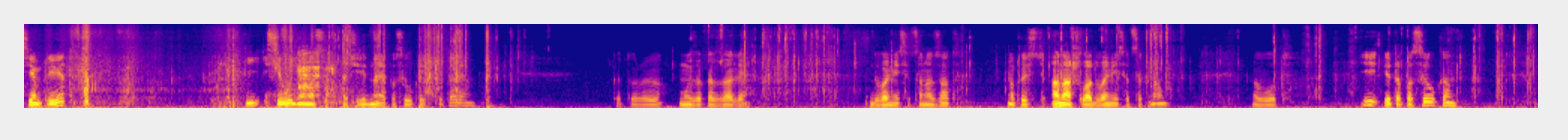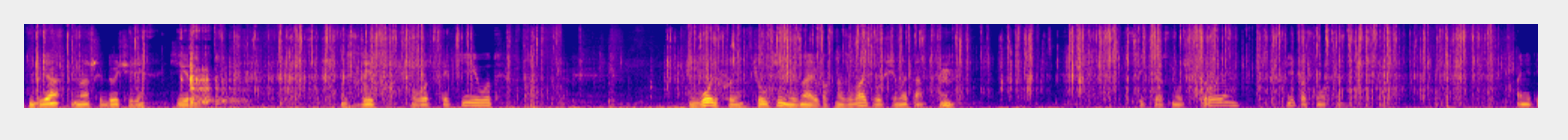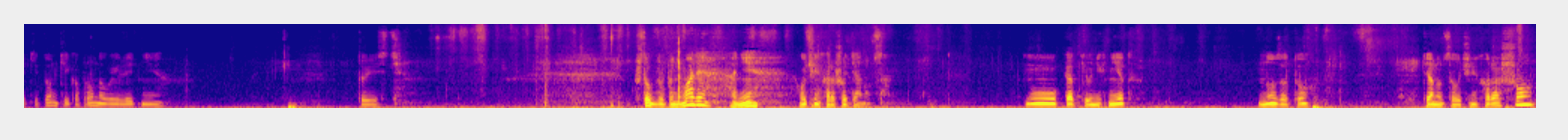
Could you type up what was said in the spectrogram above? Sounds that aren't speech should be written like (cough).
Всем привет! И сегодня у нас очередная посылка из Китая, которую мы заказали два месяца назад. Ну, то есть она шла два месяца к нам. Вот. И эта посылка для нашей дочери Киры. Здесь вот такие вот гольфы, чулки, не знаю как называть. В общем, это (clears throat) сейчас мы вскроем и посмотрим. Они такие тонкие, капроновые, летние. То есть, чтобы вы понимали, они очень хорошо тянутся. Ну, пятки у них нет, но зато тянутся очень хорошо,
